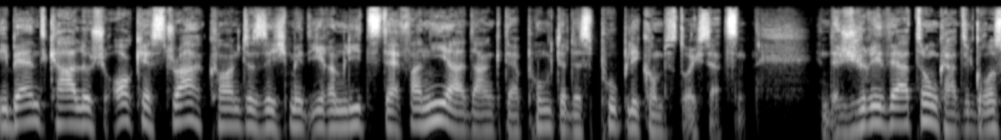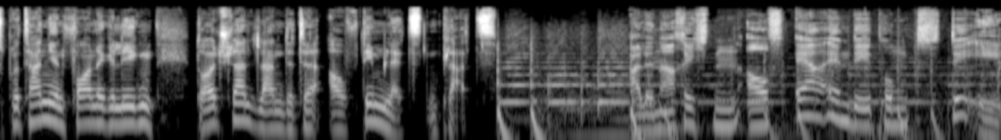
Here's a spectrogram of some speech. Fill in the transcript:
Die Band Kalush Orchestra konnte sich mit ihrem Lied Stefania dank der Punkte des Publikums durchsetzen. In der Jurywertung hatte Großbritannien vorne gelegen. Deutschland landete auf dem letzten Platz. Alle Nachrichten auf rnd.de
